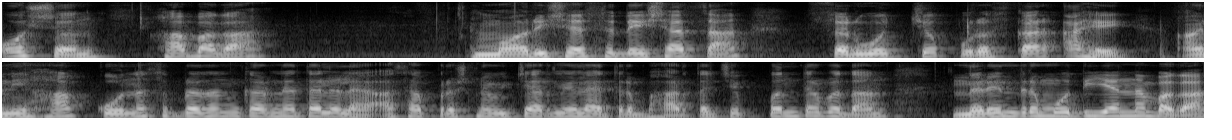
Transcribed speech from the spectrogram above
Ocean. हा बघा मॉरिशस देशाचा सर्वोच्च पुरस्कार आहे आणि हा कोणास प्रदान करण्यात आलेला आहे असा प्रश्न विचारलेला आहे. तर भारताचे पंतप्रधान नरेंद्र मोदी यांना बघा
